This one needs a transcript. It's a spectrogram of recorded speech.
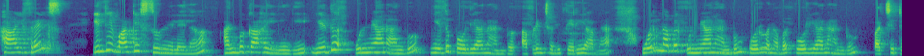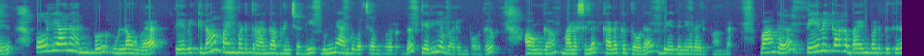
ஹாய் ஃப்ரெண்ட்ஸ் இன்றைய வாழ்க்கை சூழ்நிலையில் அன்புக்காக இயங்கி எது உண்மையான அன்பு எது போலியான அன்பு அப்படின்னு சொல்லி தெரியாமல் ஒரு நபர் உண்மையான அன்பும் ஒரு நபர் போலியான அன்பும் வச்சுட்டு போலியான அன்பு உள்ளவங்களை தேவைக்கு தான் பயன்படுத்துகிறாங்க அப்படின்னு சொல்லி உண்மை அன்பு வச்சுறவங்க வந்து தெரிய வரும்போது அவங்க மனசில் கலக்கத்தோட வேதனையோட இருப்பாங்க. வாங்க தேவைக்காக பயன்படுத்துகிற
